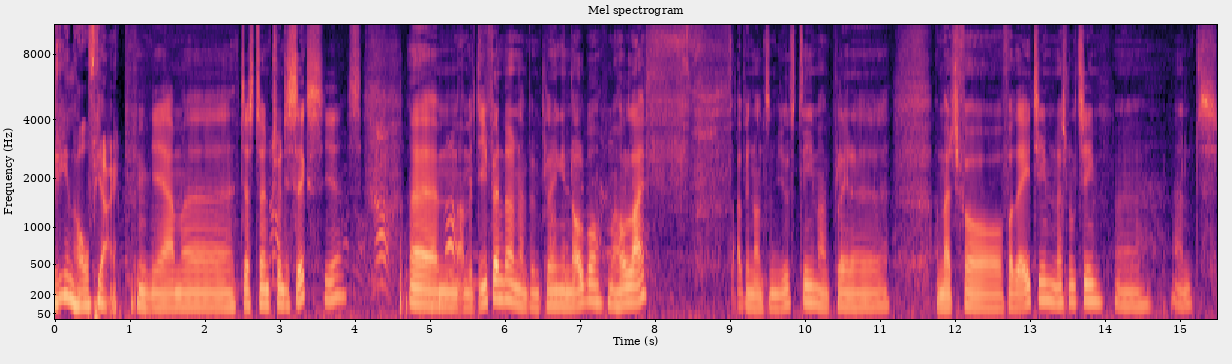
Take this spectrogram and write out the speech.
3,5 jaar. Yeah, I'm uh, just turned 26 years. Um, I'm a defender and I've been playing in Aalborg my whole life. I've been on some youth team. I played a, a match for, for the A-team, national team. Uh, and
